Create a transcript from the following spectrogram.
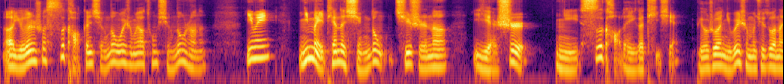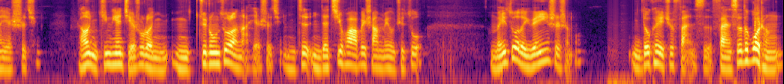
呃，有的人说思考跟行动为什么要从行动上呢？因为你每天的行动其实呢也是你思考的一个体现。比如说你为什么去做那些事情，然后你今天结束了，你你最终做了哪些事情？你这你的计划为啥没有去做？没做的原因是什么？你都可以去反思，反思的过程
